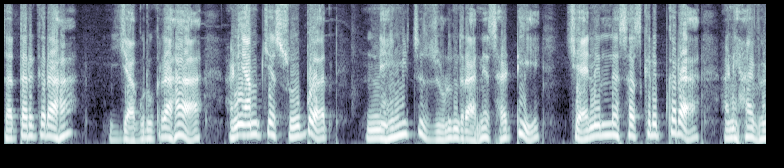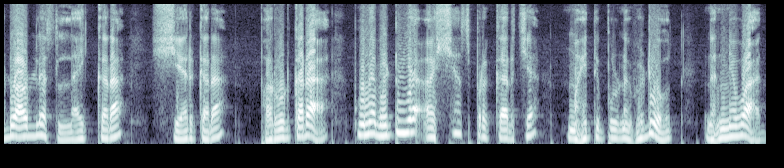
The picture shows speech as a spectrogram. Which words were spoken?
सतर्क राहा जागरूक राहा आणि आमच्यासोबत नेहमीच जुळून राहण्यासाठी चॅनलला सबस्क्राईब करा आणि हा व्हिडिओ आवडल्यास लाईक करा शेअर करा फॉरवर्ड करा. पुन्हा भेटूया अशाच प्रकारच्या माहितीपूर्ण व्हिडिओत धन्यवाद.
